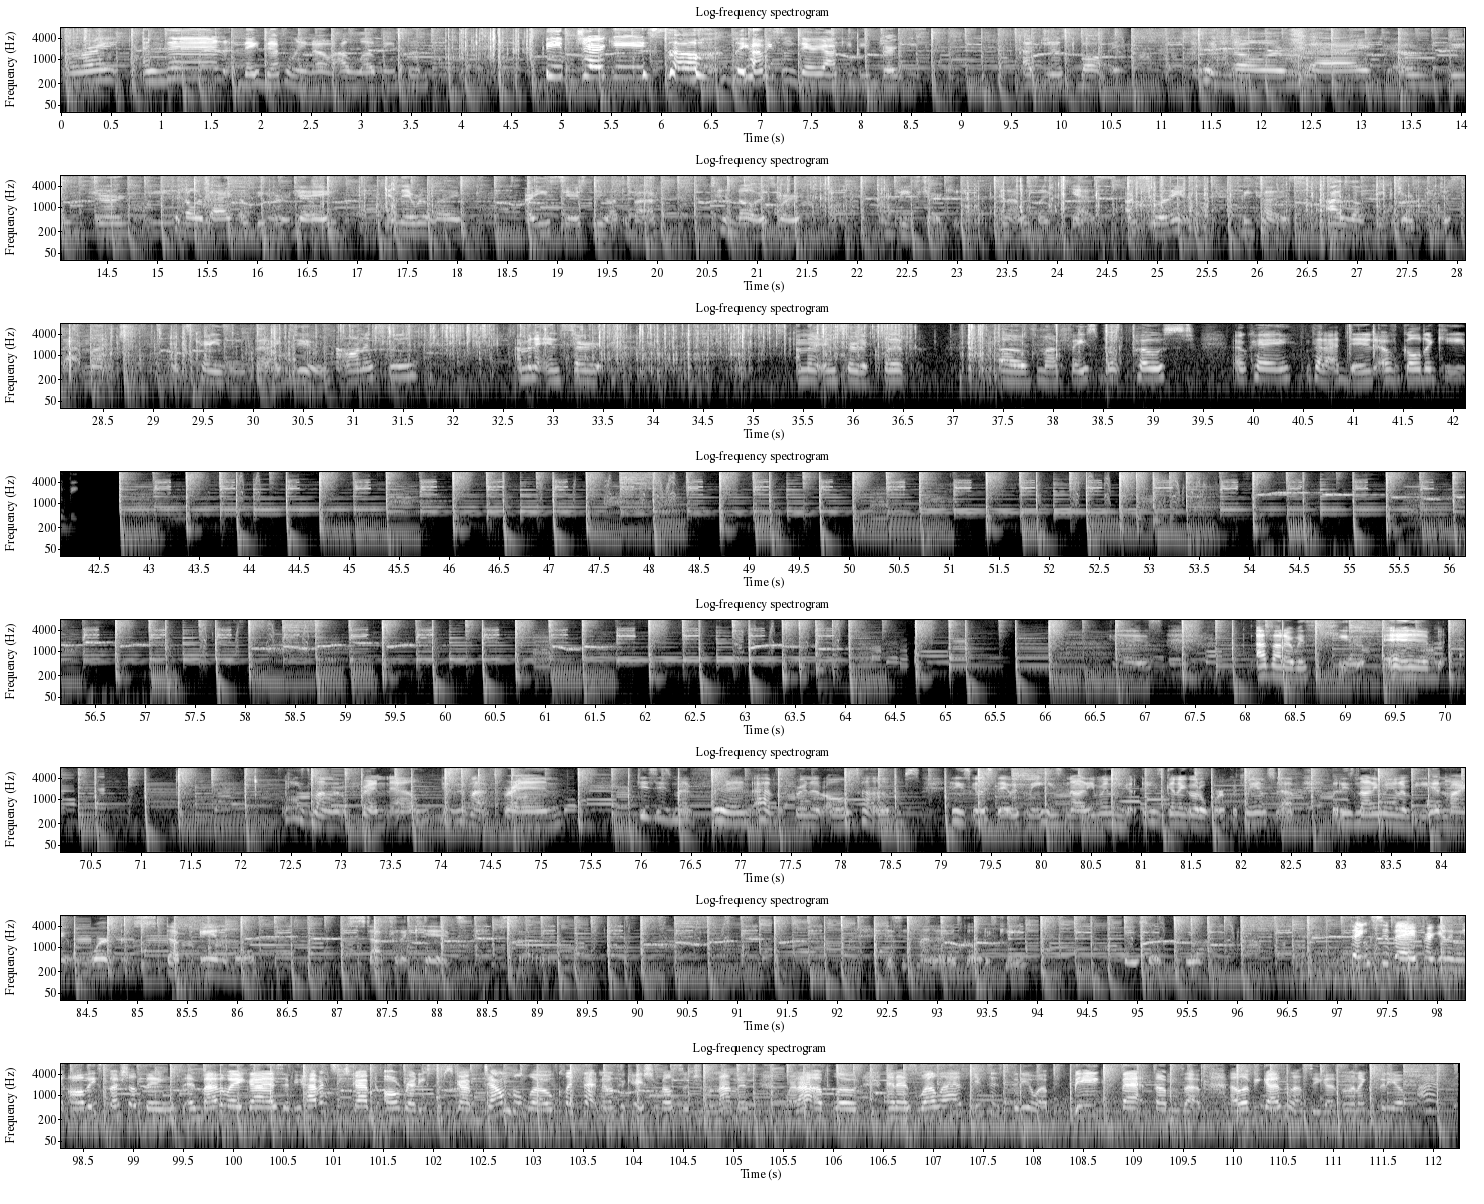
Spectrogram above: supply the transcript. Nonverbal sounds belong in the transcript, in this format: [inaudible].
Alright, and then they definitely know I love me some beef jerky. So [laughs] they got me some teriyaki beef jerky. I just bought a $10 bag of beef jerky. $10 bag of beef jerky. And they were like, are you seriously about to buy $10 worth of beef jerky? And I was like, yes, I sure am. Because I love beef jerky just that much. It's crazy, but I do. Honestly, I'm gonna insert I'm gonna insert a clip of my Facebook post, okay, that I did of Goldie. I thought it was cute. And he's my little friend now. This is my friend. This is my friend. I have a friend at all times. And he's gonna stay with me. He's not even, he's gonna go to work with me and stuff, but he's not even gonna be in my work stuffed animal stuff for the kids. So, this is my little golden key. He's so cute thanks to Bay for getting me all these special things. And by the way, guys, if you haven't subscribed already, subscribe down below. Click that notification bell so you will not miss when I upload. And as well as give this video a big fat thumbs up. I love you guys, and I'll see you guys in the next video. Bye.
